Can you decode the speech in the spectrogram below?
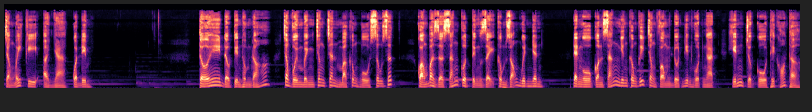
Chẳng mấy khi ở nhà qua đêm. Tối đầu tiên hôm đó, trong vội mình trong chăn mà không ngủ sâu giấc, Khoảng 3 giờ sáng cô tỉnh dậy không rõ nguyên nhân. Đèn ngủ còn sáng nhưng không khí trong phòng đột nhiên ngột ngạt, Khiến cho cô thấy khó thở.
